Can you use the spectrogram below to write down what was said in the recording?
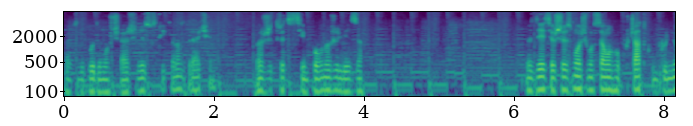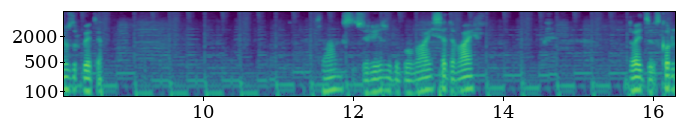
Так, будемо ще желізо, скільки у нас, до речі? У вже 37 повно желіза. Мені Здається, що зможемо з самого початку броню зробити. Так, желізо, добувайся, давай. Давай скоро,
